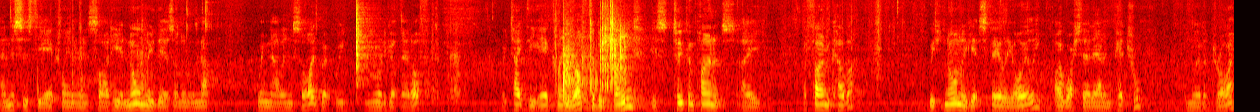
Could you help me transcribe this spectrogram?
And this is the air cleaner inside here. Normally there's a little nut, wing nut inside, but we, we've already got that off. We take the air cleaner off to be cleaned. It's two components, a, a foam cover which normally gets fairly oily. I wash that out in petrol and let it dry.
